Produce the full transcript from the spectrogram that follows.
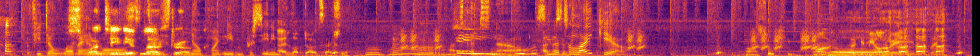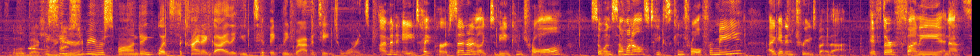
if you don't love Spontaneous, animals, loud, drunk. no point in even proceeding. I love dogs, actually. Hmm, that's good to know. He seems had to a- like you. Oh, so cute. Oh, look at me already. A little back He seems gear. to be responding. What's the kind of guy that you typically gravitate towards? I'm an A-type person. I like to be in control. So when someone else takes control from me, I get intrigued by that. If they're funny and that's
